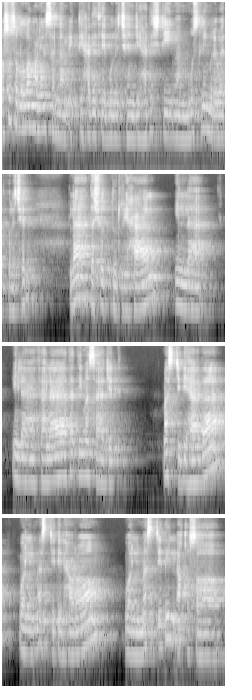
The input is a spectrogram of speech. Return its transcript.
রসুল সাল্লাহ আলিয়াল্লাম একটি হাদিসে বলেছেন যে হাদিসটি ইমাম মুসলিম রেওয়ায়ত করেছেন, লা তাসুদ্দুর রিহাল ইল্লা ইলা থালাথাতি মাসাজিদ, মসজিদ হাদা ওয়াল মসজিদিল হারাম ওয়াল মসজিদিল আকসা।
